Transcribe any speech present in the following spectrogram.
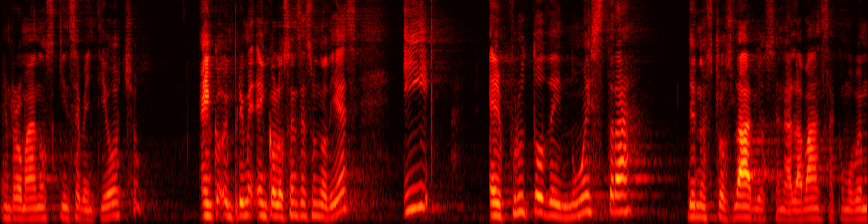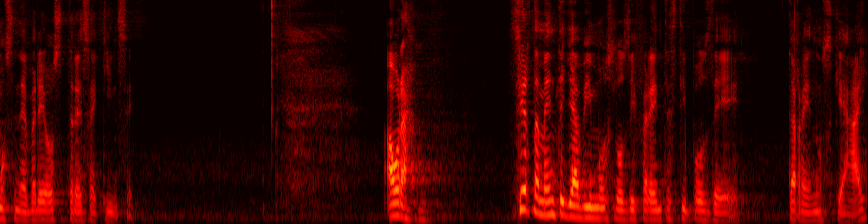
en Romanos 15, 28, en, en Colosenses 1, 10, y el fruto de, nuestra, de nuestros labios en alabanza, como vemos en Hebreos 13, 15. Ahora, ciertamente ya vimos los diferentes tipos de terrenos que hay,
